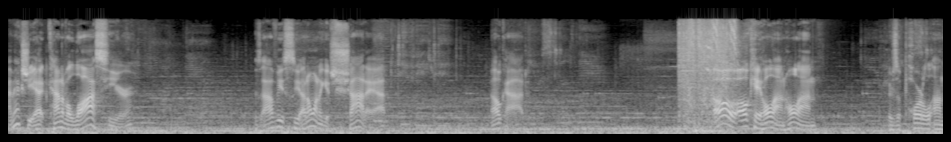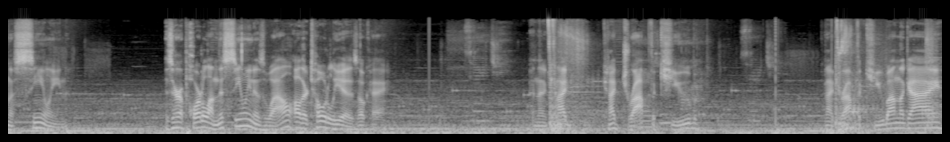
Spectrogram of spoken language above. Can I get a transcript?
I'm actually at kind of a loss here. Because obviously I don't want to get shot at. Oh, God. Oh, okay, hold on, hold on. There's a portal on the ceiling. Is there a portal on this ceiling as well? Oh, there totally is. Okay. And then can I can I drop the cube? Can I drop the cube on the guy?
